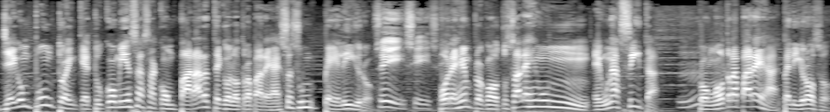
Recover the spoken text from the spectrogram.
Llega un punto en que tú comienzas a compararte con la otra pareja. Eso es un peligro. Sí, sí, sí. Por ejemplo, cuando tú sales en, un, en una cita con otra pareja, es peligroso.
